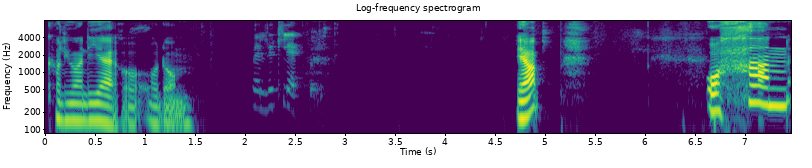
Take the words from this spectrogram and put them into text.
Carl Johan De Geer och, och dem. Väldigt lekfullt. Ja. Och han,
